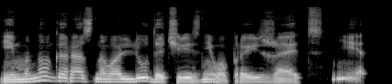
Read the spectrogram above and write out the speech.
и много разного люда через него проезжает. Нет,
